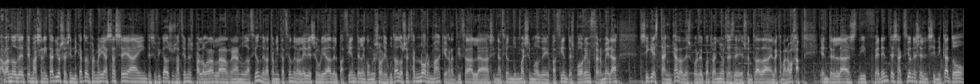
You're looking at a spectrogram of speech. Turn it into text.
Hablando de temas sanitarios, el sindicato de enfermería SASE ha intensificado sus acciones para lograr la reanudación de la tramitación de la Ley de Seguridad del Paciente en el Congreso de los Diputados. Esta norma, que garantiza la asignación de un máximo de pacientes por enfermera, sigue estancada después de cuatro años desde su entrada en la Cámara Baja. Entre las diferentes acciones, el sindicato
